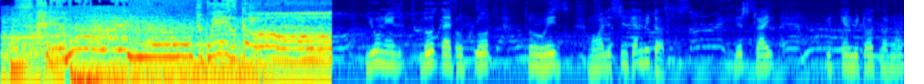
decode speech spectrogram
and on and on we'll go. You need those type of clothes through which mobile screen can be touched. Let's try it can be touched or not.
